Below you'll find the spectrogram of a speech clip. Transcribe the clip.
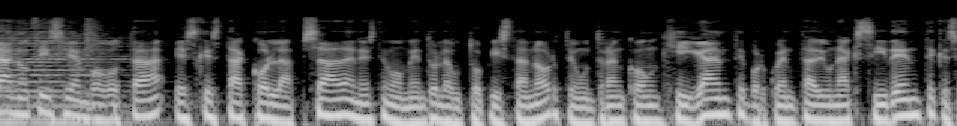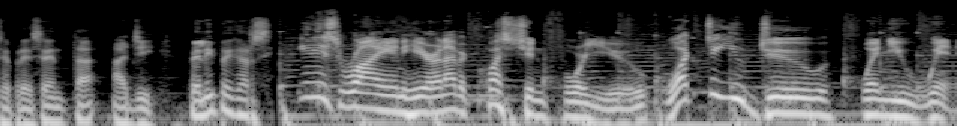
La noticia en Bogotá es que está colapsada en este momento la autopista norte, un trancón gigante por cuenta de un accidente que se presenta allí. Felipe García. It is Ryan here, and I have a question for you. What do you do when you win?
